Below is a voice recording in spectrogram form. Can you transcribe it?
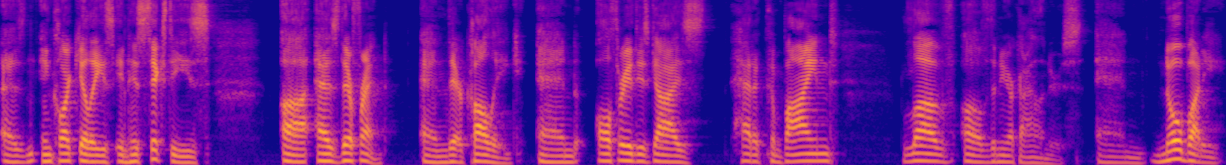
as in Clark Gillies in his sixties uh, as their friend and their colleague, and all three of these guys had a combined love of the New York Islanders, and nobody,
